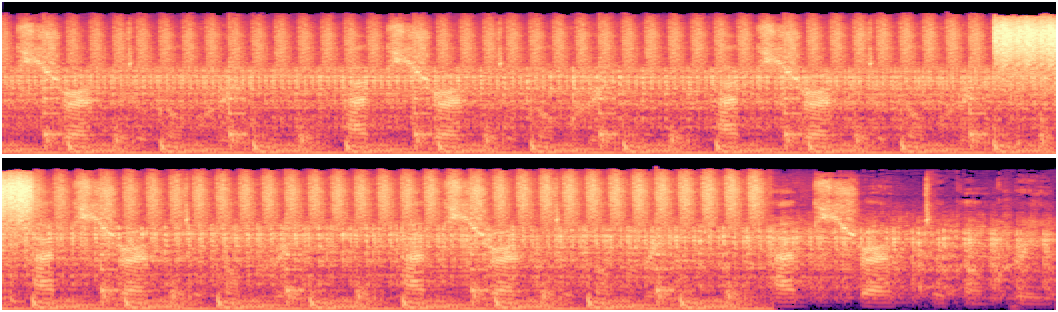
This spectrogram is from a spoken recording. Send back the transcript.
abstract to concrete, abstract to concrete, abstract to concrete, abstract to concrete, abstract to concrete, abstract concrete,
